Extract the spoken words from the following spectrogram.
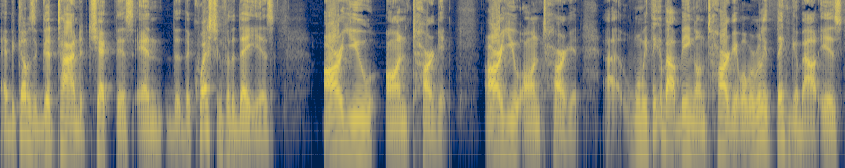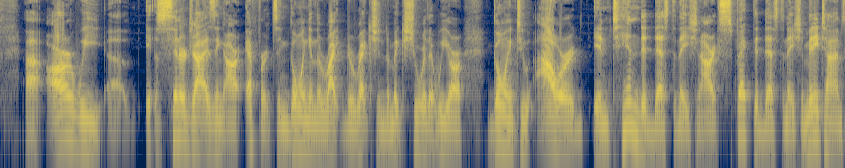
it becomes a good time to check this. And the, the question for the day is Are you on target? Are you on target? Uh, when we think about being on target, what we're really thinking about is uh, are we uh, synergizing our efforts and going in the right direction to make sure that we are going to our intended destination, our expected destination. Many times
